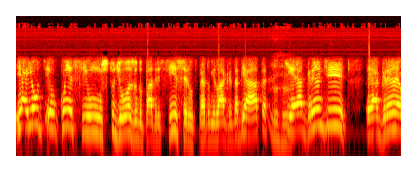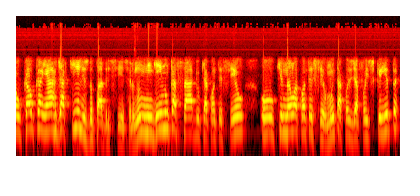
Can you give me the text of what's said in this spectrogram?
E aí eu, eu conheci um estudioso do Padre Cícero, né, do Milagre da Beata, uhum. que é a grande é, a gran, é o calcanhar de Aquiles do Padre Cícero. Ninguém nunca sabe o que aconteceu ou o que não aconteceu. Muita coisa já foi escrita.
